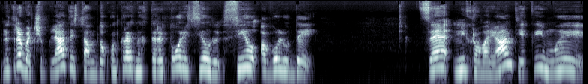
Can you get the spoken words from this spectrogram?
Не треба чіплятись там до конкретних територій, сіл, сіл або людей. Це мікроваріант, який ми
